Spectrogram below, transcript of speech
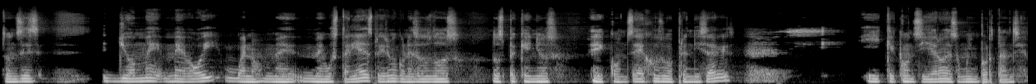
Entonces, yo me, me voy, bueno, me, me, gustaría despedirme con esos dos, dos pequeños eh, consejos o aprendizajes y que considero de suma importancia.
